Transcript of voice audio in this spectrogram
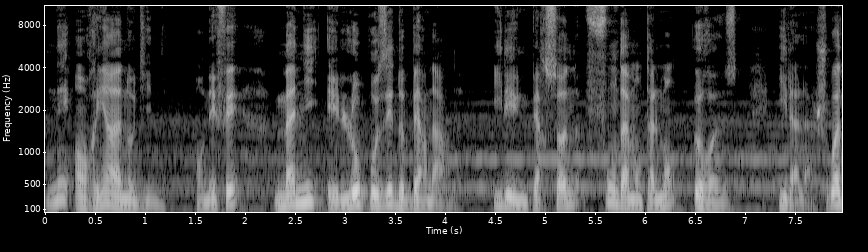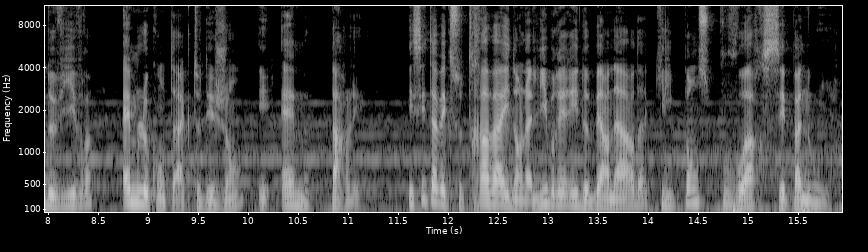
n'est en rien anodine. En effet, Manny est l'opposé de Bernard. Il est une personne fondamentalement heureuse. Il a la joie de vivre, aime le contact des gens et aime parler. Et c'est avec ce travail dans la librairie de Bernard qu'il pense pouvoir s'épanouir.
